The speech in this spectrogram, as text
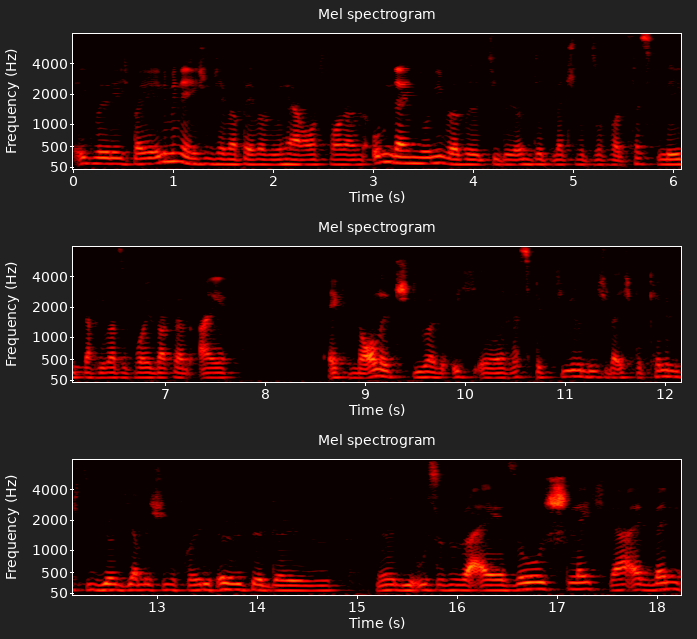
Ich will dich bei Elimination Chamber Pay-Per-View herausfordern um deinen Universal-Titel. Und das Match wird sofort festgelegt, nachdem er zuvor gesagt hat, I acknowledge you, also ich äh, respektiere dich, weil ich bekenne mich zu dir und die haben eine schöne Freude. ist ja geil. Ne, die Usos sind so, ey, so schlecht, ja, als wenn,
